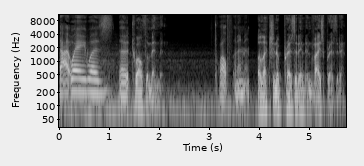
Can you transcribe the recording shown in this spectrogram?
that way was the 12th Amendment 12th Amendment election of president and vice president.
